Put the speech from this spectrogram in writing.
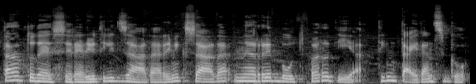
tanto da essere riutilizzata e remixata nel reboot parodia Teen Titans Go.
